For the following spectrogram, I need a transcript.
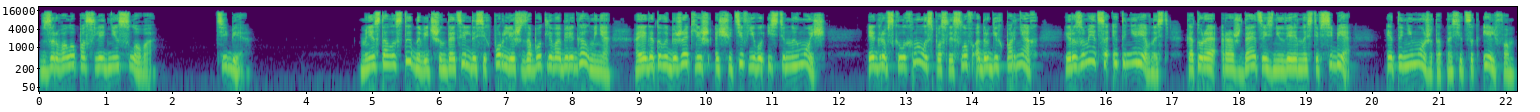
взорвало последнее слово. Тебе. Мне стало стыдно, ведь Шандатель до сих пор лишь заботливо оберегал меня, а я готова бежать, лишь ощутив его истинную мощь. Эгра всколыхнулась после слов о других парнях, и, разумеется, это не ревность, которая рождается из неуверенности в себе — это не может относиться к эльфам.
